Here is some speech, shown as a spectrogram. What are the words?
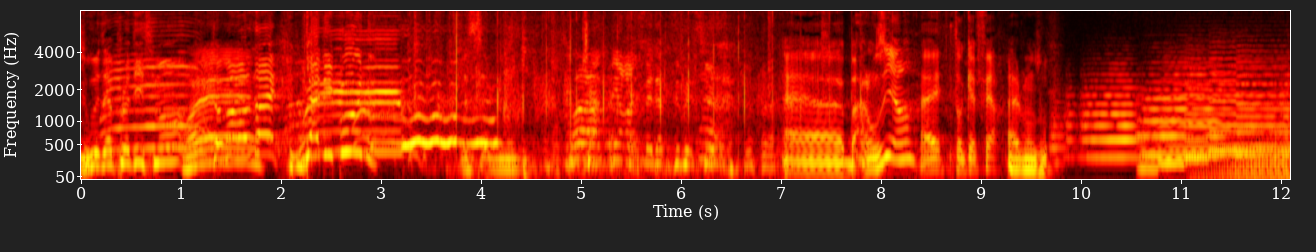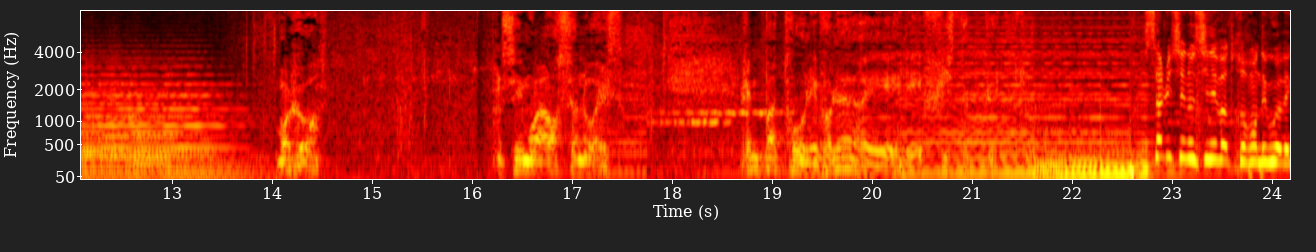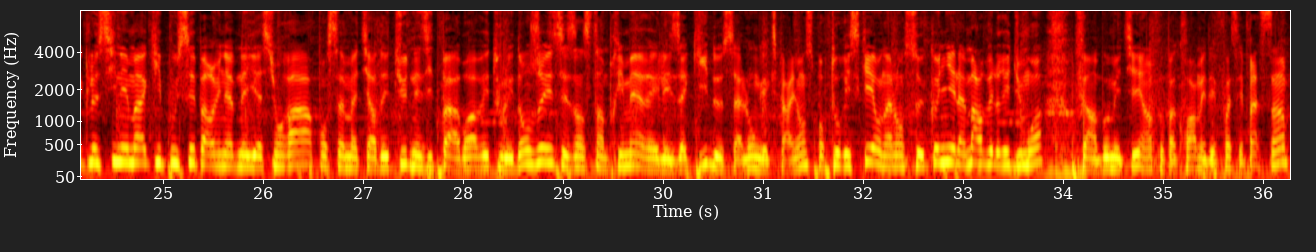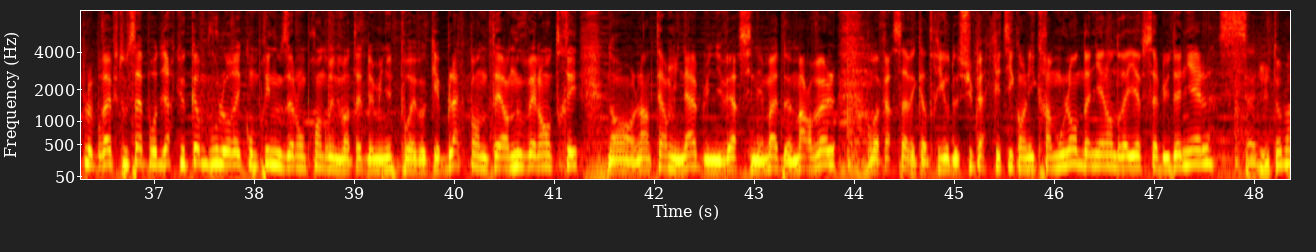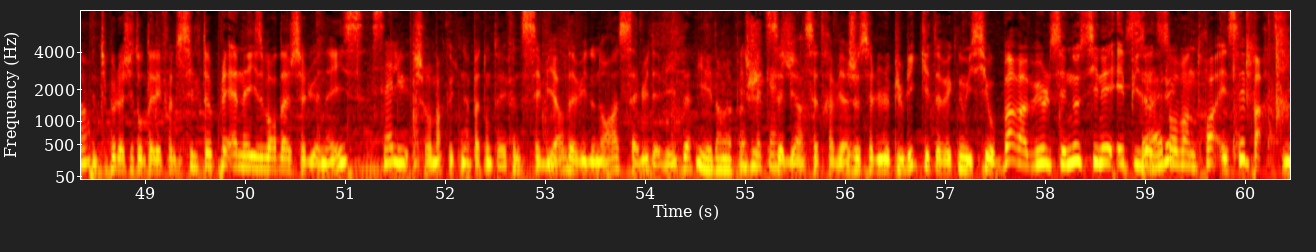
Sous vos applaudissements, Ouais. Thomas Rozak, David Boone Caméra, mesdames et messieurs. Euh, bah allons-y, hein. Allez, tant qu'à faire. Allons-y. Bonjour. C'est moi Orson Welles. J'aime pas trop les voleurs et les fils de pute. Salut c'est nos ciné, votre rendez-vous avec le cinéma qui poussé par une abnégation rare pour sa matière d'étude n'hésite pas à braver tous les dangers, ses instincts primaires et les acquis de sa longue expérience pour tout risquer en allant se cogner la marvellerie du mois. On fait un beau métier, hein, faut pas croire, mais des fois c'est pas simple. Bref, tout ça pour dire que comme vous l'aurez compris, nous allons prendre une vingtaine de minutes pour évoquer Black Panther, nouvelle entrée dans l'interminable univers cinéma de Marvel. On va faire ça avec un trio de super critiques en lycra moulant. Daniel Andreev, salut Daniel. Salut Thomas. Tu peux lâcher ton téléphone s'il te plaît. Anaïs Bordage, salut Anaïs. Salut. Je remarque que tu n'as pas ton téléphone, c'est bien. David Honora, salut David. Il est dans ma poche. C'est bien, c'est très bien. Je salue le public qui est avec nous ici au Barabule. C'est Nos Ciné, épisode Salut. 123 et c'est parti.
